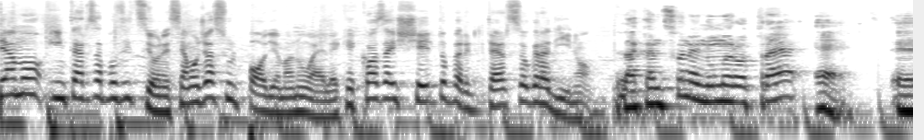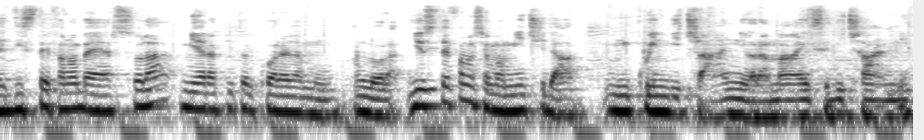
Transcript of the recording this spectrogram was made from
Siamo in terza posizione, siamo già sul podio Emanuele. Che cosa hai scelto per il terzo gradino? La canzone numero 3 è eh, di Stefano Bersola, Mi ha rapito il cuore la Mu. Allora, io e Stefano siamo amici da mm, 15 anni oramai, 16 anni.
